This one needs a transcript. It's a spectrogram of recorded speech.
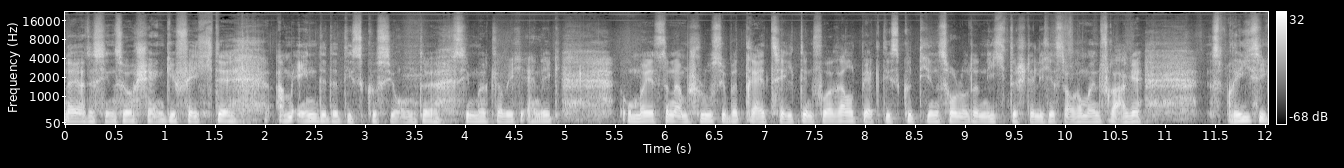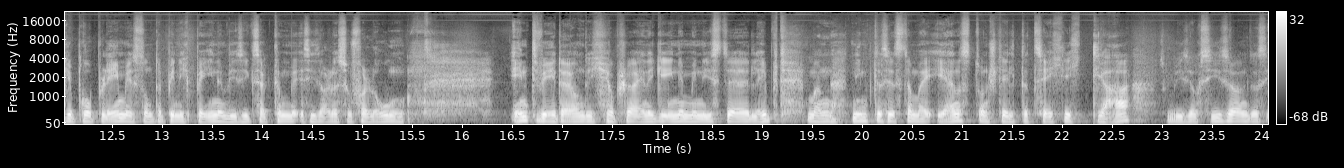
Naja, das sind so Scheingefechte am Ende der Diskussion. Da sind wir, glaube ich, einig. Ob man jetzt dann am Schluss über drei Zelte in Vorarlberg diskutieren soll oder nicht, da stelle ich jetzt auch einmal in Frage. Das riesige Problem ist, und da bin ich bei Ihnen, wie Sie gesagt haben, es ist alles so verlogen entweder, und ich habe schon einige Innenminister erlebt, man nimmt das jetzt einmal ernst und stellt tatsächlich klar, so wie es auch Sie sagen, dass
